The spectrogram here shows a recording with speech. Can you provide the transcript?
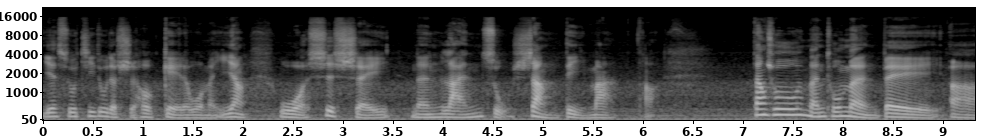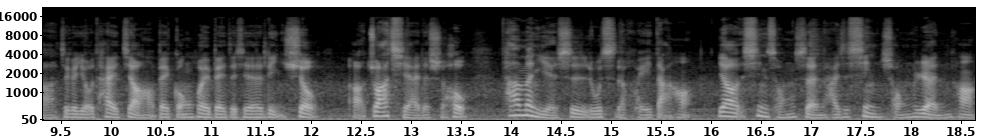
耶稣基督的时候给了我们一样，我是谁能拦阻上帝吗？”啊，当初门徒们被啊、这个犹太教哈被公会被这些领袖啊、抓起来的时候，他们也是如此的回答哈。要信从神还是信从人哈？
